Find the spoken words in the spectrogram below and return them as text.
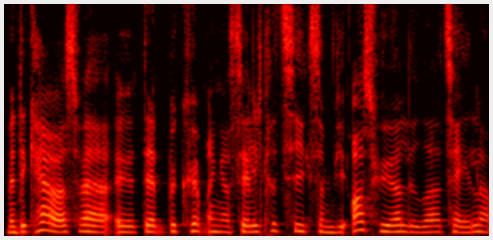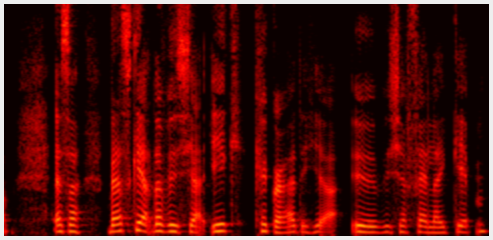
Men det kan også være øh, den bekymring og selvkritik, som vi også hører ledere tale om. Altså, hvad sker der, hvis jeg ikke kan gøre det her, øh, hvis jeg falder igennem?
